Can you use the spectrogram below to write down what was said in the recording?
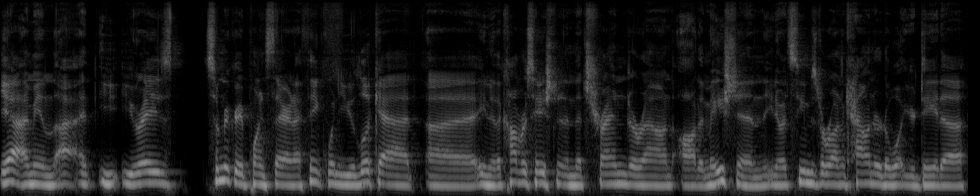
Yeah, I mean, I, you, you raised so many great points there. And I think when you look at uh, you know the conversation and the trend around automation, you know, it seems to run counter to what your data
